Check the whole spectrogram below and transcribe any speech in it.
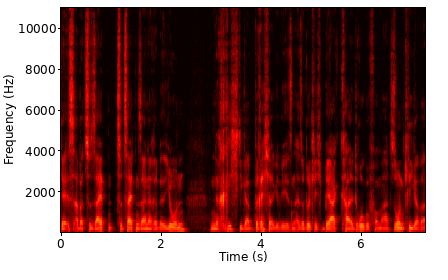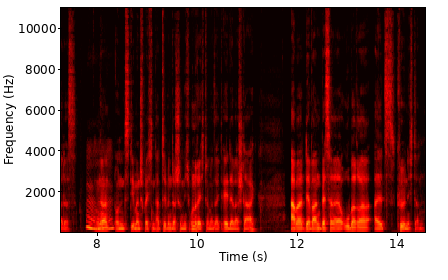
Der ist aber zu, Seiten, zu Zeiten seiner Rebellion ein richtiger Brecher gewesen. Also wirklich Berg-Karl-Drogo-Format. So ein Krieger war das. Mhm. Ne? Und dementsprechend hat Tywin da schon nicht unrecht, wenn man sagt, ey, der war stark. Aber der war ein besserer Eroberer als König dann.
